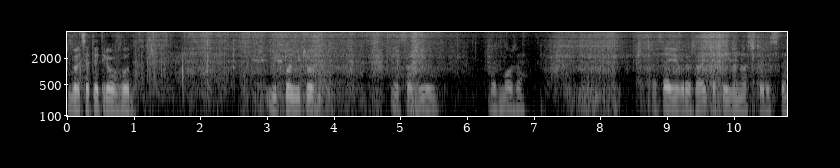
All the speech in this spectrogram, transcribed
23 років. Ніхто нічого не садив. Може. А це і врожай такий у нас через те.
